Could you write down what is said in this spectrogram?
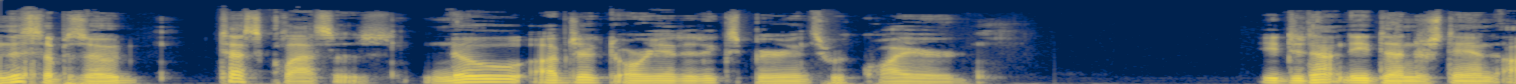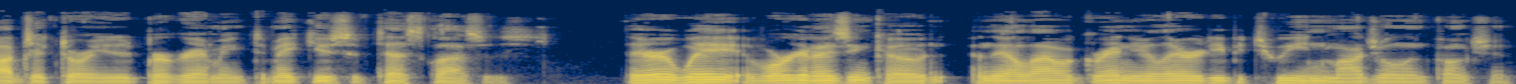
In this episode, test classes. No object oriented experience required. You do not need to understand object oriented programming to make use of test classes. They are a way of organizing code and they allow a granularity between module and function.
